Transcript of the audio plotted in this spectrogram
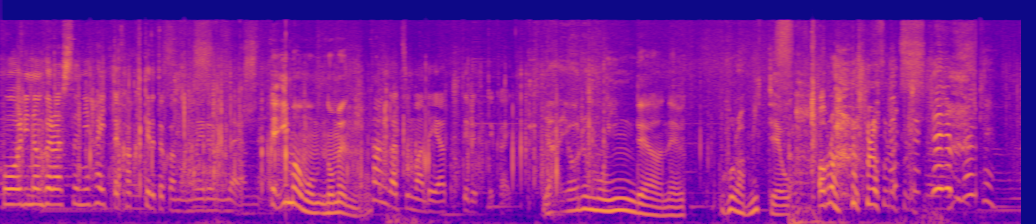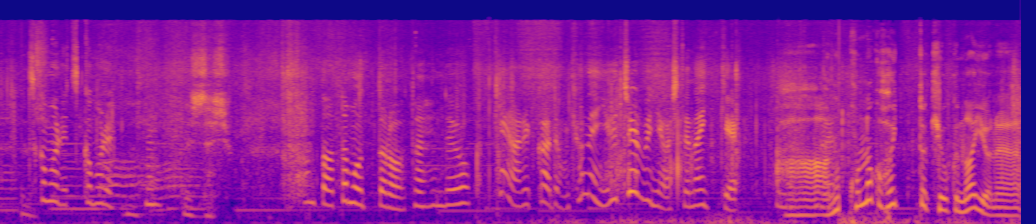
氷のグラスに入ったカクテルとか飲めるんだよね。え今も飲めんの？3月までやってるって書いていや夜もいいんだよね。ほら見てよ。危ない危ない危ない危ない大丈夫。大丈夫。捕まれ捕まれ、うん、大丈夫大丈あんた頭打ったら大変だよ。ケンあれか。でも去年 YouTube にはしてないっけ？夫あーあのこん中入った記憶ないよね。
